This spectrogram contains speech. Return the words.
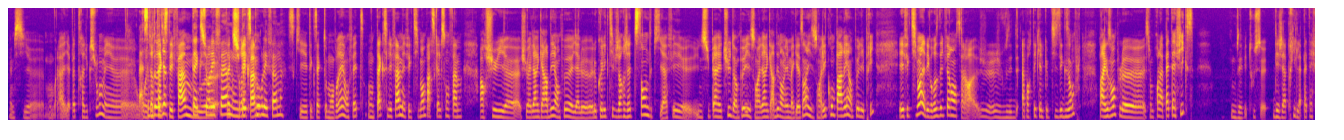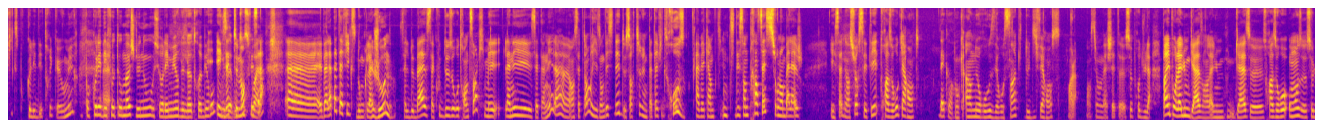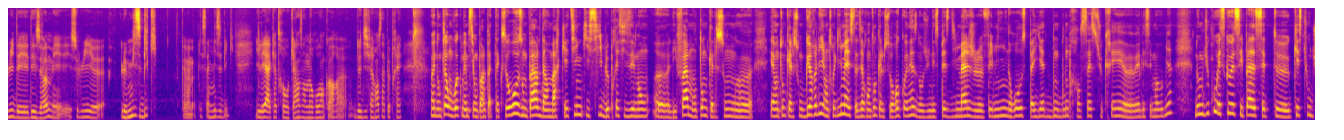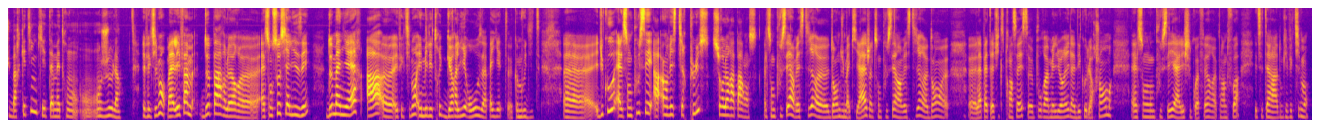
même si euh, bon voilà, il n'y a pas de traduction, mais euh, on bah, pourrait dire taxe dire des femmes taxe ou, sur les femmes taxe ou sur taxe les femmes, pour les femmes. Ce qui est exactement vrai en fait. On taxe les femmes effectivement parce qu'elles sont femmes. Alors je suis je suis allée regarder un peu. Il y a le, le, collectif Georgette Sand qui a fait une super étude un peu. Ils sont allés regarder dans les magasins, ils sont allés comparer un peu les prix. Et effectivement, il y a des grosses différences. Alors je, je vous ai apporté quelques petits exemples. Par exemple, si on prend la pâte à fixe vous avez tous euh, déjà pris de la pâte à fixe pour coller des trucs euh, au mur. Pour coller des euh, photos moches de nous sur les murs de notre bureau. Exactement, voilà. Euh, et ben, la pâte à fixe, donc la jaune, celle de base, ça coûte 2,35€. Mais l'année, cette année, là, en septembre, ils ont décidé de sortir une pâte à fixe rose avec un petit, un petit dessin de princesse sur l'emballage. Et ça, bien sûr, c'était 3,40€. D'accord. Donc 1,05€ de différence. Voilà, si on achète euh, ce produit-là. Pareil pour l'allume-gaz. Hein. L'allume-gaz, euh, 3,11€, celui des, hommes, et celui, euh, le Miss Bic, quand même appeler ça Miss Bic, il est à 4,15€, 1 euro encore euh, de différence à peu près. Ouais, donc là, on voit que même si on ne parle pas de taxe rose, on parle d'un marketing qui cible précisément euh, les femmes en tant qu'elles sont, euh, et en tant qu'elles sont girly, entre guillemets, c'est-à-dire en tant qu'elles se reconnaissent dans une espèce d'image féminine, rose, paillettes, bonbons, princesse, sucrée, euh, laissez-moi vomir. Donc du coup, est-ce que c'est pas cette question du marketing qui est à mettre en, en, en jeu là? Effectivement, bah, les femmes, de par leur... Euh, elles sont socialisées de manière à euh, effectivement aimer les trucs girly, rose, à paillettes, comme vous dites. Euh, et du coup, elles sont poussées à investir plus sur leur apparence. Elles sont poussées à investir euh, dans du maquillage, elles sont poussées à investir dans euh, la pâte à fixe princesse pour améliorer la déco de leur chambre. Elles sont poussées à aller chez le coiffeur plein de fois, etc. Donc effectivement,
